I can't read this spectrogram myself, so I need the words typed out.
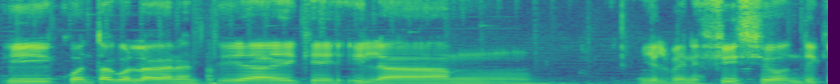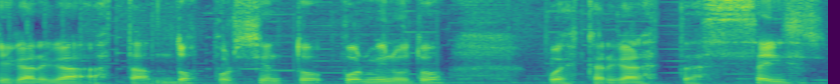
y cuenta con la garantía que, y, la, mm, y el beneficio de que carga hasta 2% por minuto. Puedes cargar hasta 6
